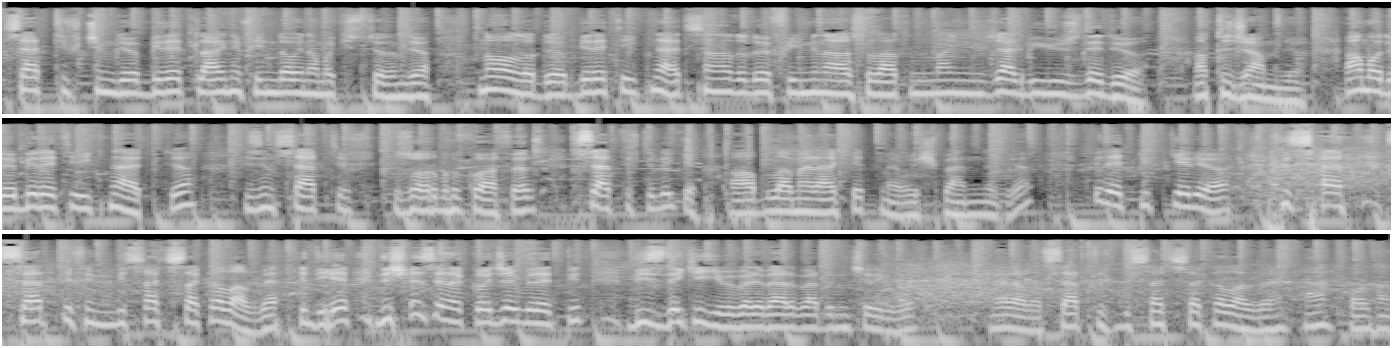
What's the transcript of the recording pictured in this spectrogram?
Sertifçim diyor Biret'le aynı filmde oynamak istiyorum diyor. Ne olur diyor Biret'i ikna et sana da diyor filmin hasılatından güzel bir yüzde diyor atacağım diyor. Ama diyor Biret'i ikna et diyor. Bizim Sertif zorba kuaför Sertif diyor ki abla merak etme o iş bende diyor. Biret Pitt geliyor. Sertif'in bir saç sakal al be diye. Düşünsene koca Biret Pitt bizdeki gibi böyle berberden içeri gibi. Merhaba Sertif bir saç sakal al be ha falan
